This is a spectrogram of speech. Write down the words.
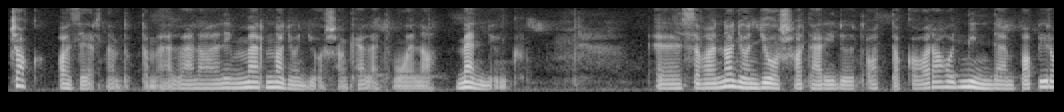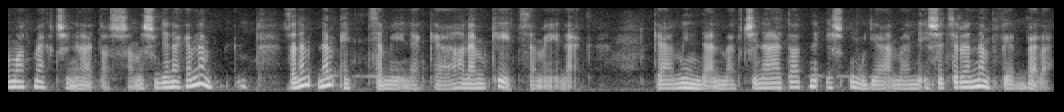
csak azért nem tudtam elvállalni, mert nagyon gyorsan kellett volna mennünk. Szóval nagyon gyors határidőt adtak arra, hogy minden papíromat megcsináltassam. És ugye nekem nem, szóval nem, nem egy személynek kell, hanem két személynek kell mindent megcsináltatni, és úgy elmenni, és egyszerűen nem fér bele.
